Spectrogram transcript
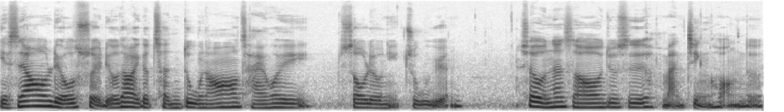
也是要流水流到一个程度，然后才会收留你住院。所以我那时候就是蛮惊慌的，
